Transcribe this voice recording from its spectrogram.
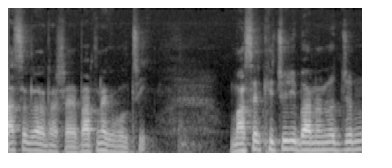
রাসেল রানা সাহেব, আপনাকে বলছি, মাছের খিচুড়ি বানানোর জন্য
